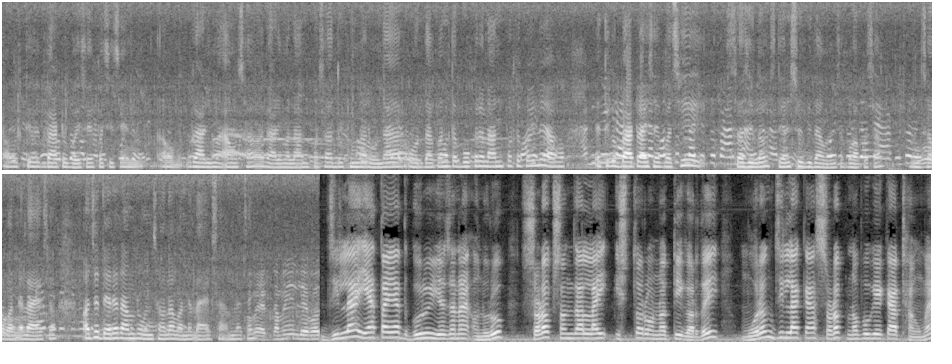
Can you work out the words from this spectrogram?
अब त्यो बाटो भइसकेपछि चाहिँ अब गाडीमा आउँछ गाडीमा लानुपर्छ। दुखुङ्गर हुँदा ओर्दा पनि त बोकेर लानुपर्थ्यो पहिले। अब यतिको बाटो आइसकेपछि सजिलो धेरै सुविधा हुन्छ भएको छ हुन्छ भन्ने लागेको छ। अझै धेरै राम्रो हुन्छ होला भन्ने लागेको छ हामीलाई चाहिँ। जिल्ला यातायात गुरु योजना अनुरूप सडक सञ्जाललाई स्तरोन्नति गर्दै मोरङ जिल्लाका सडक नपुगेका ठाउँमा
